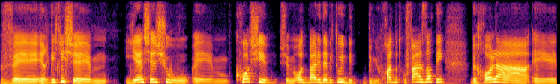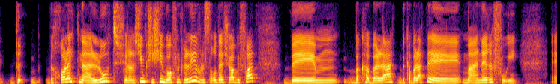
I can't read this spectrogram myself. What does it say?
והרגיש לי ש... יש איזשהו אה, קושי שמאוד בא לידי ביטוי במיוחד בתקופה הזאתי בכל, אה, בכל ההתנהלות של אנשים קשישים באופן כללי אבל שורדי שואה בפרט בקבלת, בקבלת אה, מענה רפואי. אה,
